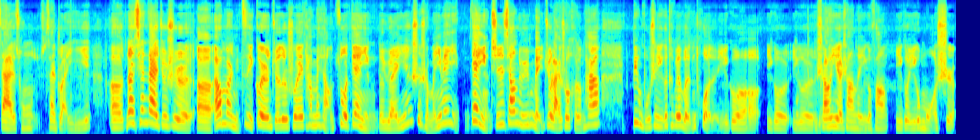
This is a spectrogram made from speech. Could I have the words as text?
在从在转移，呃，那现在就是呃，Elmer，你自己个人觉得说，哎，他们想做电影的原因是什么？因为电影其实相对于美剧来说，可能它并不是一个特别稳妥的一个一个一个商业上的一个方一个一个模式，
